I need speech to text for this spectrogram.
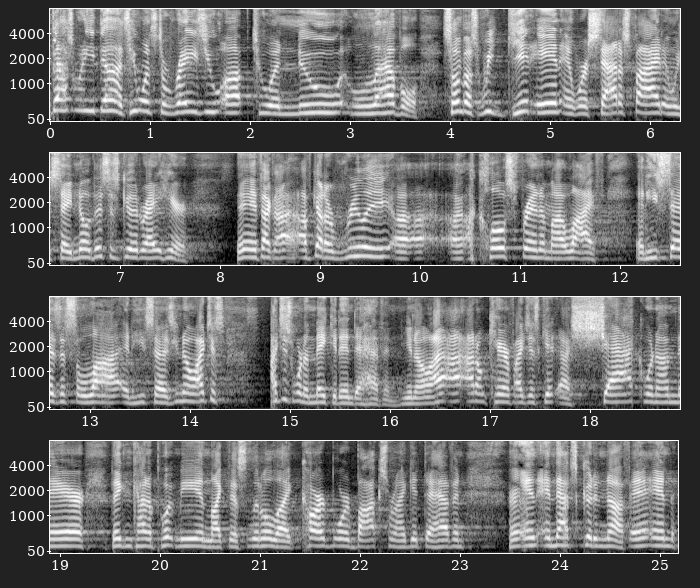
that's what he does. He wants to raise you up to a new level. Some of us, we get in and we're satisfied and we say, no, this is good right here. In fact, I, have got a really uh, a, a close friend in my life, and he says this a lot. And he says, you know, I just, I just want to make it into heaven. You know, I, I don't care if I just get a shack when I'm there. They can kind of put me in like this little like cardboard box when I get to heaven. And, and that's good enough. And, and,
